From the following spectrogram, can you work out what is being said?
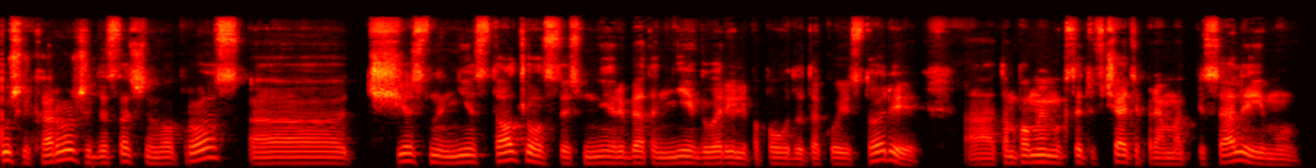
Слушай, хороший достаточно вопрос. А, честно, не сталкивался, то есть мне ребята не говорили по поводу такой истории. А, там, по-моему, кстати, в чате прямо отписали ему,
